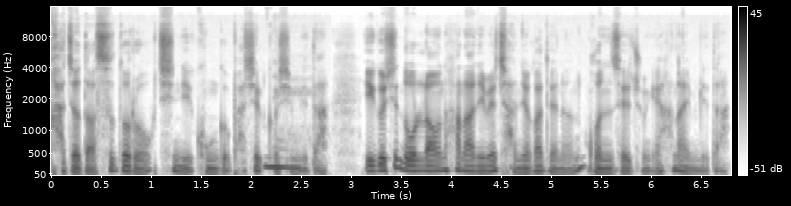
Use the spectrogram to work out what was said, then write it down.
가져다 쓰도록 친히 공급하실 네. 것입니다. 이것이 놀라운 하나님의 자녀가 되는 권세 중의 하나입니다.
